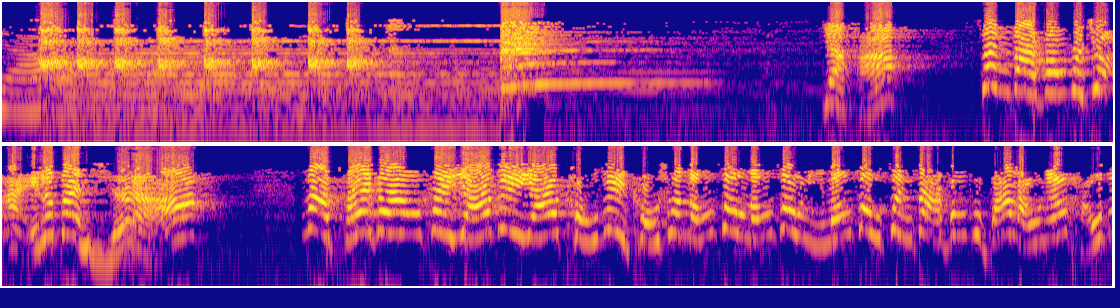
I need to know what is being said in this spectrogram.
呀！呀哈，这么大功夫就矮了半截了啊！那才刚还牙对牙，口对口说能揍能揍，你能揍这大功夫把老娘好顿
